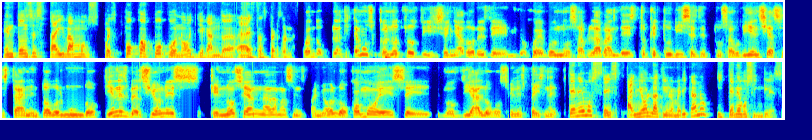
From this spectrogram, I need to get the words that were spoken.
Entonces, ahí vamos, pues poco a poco, ¿no? Llegando a, a estas personas. Cuando platicamos con otros diseñadores de videojuegos, nos hablaban de esto que tú dices, de tus audiencias están en todo el mundo. ¿Tienes versiones que no sean nada más en español o cómo es eh, los diálogos en SpaceNet? Tenemos español latinoamericano y tenemos inglés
